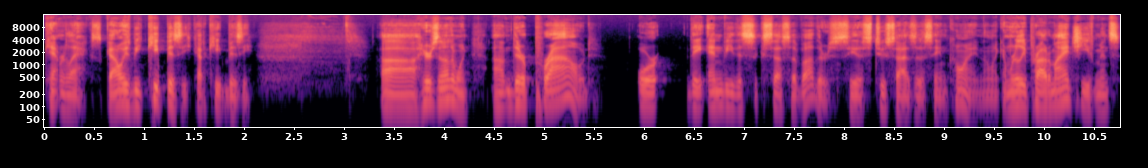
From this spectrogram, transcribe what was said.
Can't relax. Got to always be keep busy. Got to keep busy. Uh, here's another one. Um, they're proud or they envy the success of others. See, there's two sides of the same coin. I'm like, I'm really proud of my achievements.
